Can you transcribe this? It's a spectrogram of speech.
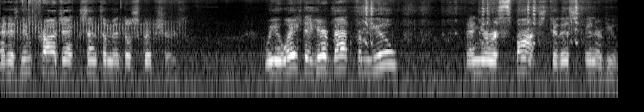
And his new project Sentimental Scriptures. We await to hear back from you and your response to this interview.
